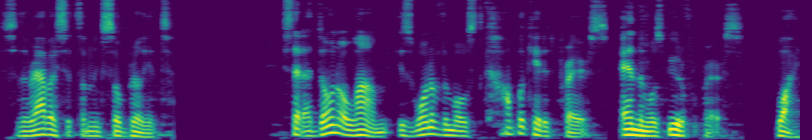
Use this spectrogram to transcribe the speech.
So the rabbi said something so brilliant. He said Adon Olam is one of the most complicated prayers and the most beautiful prayers. Why?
